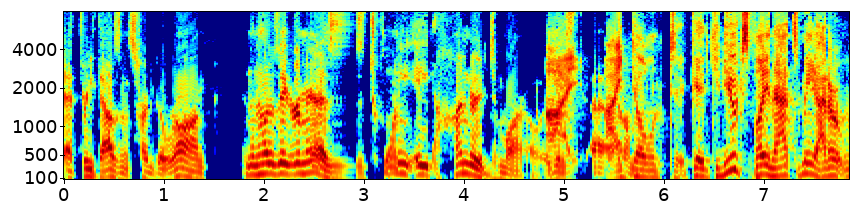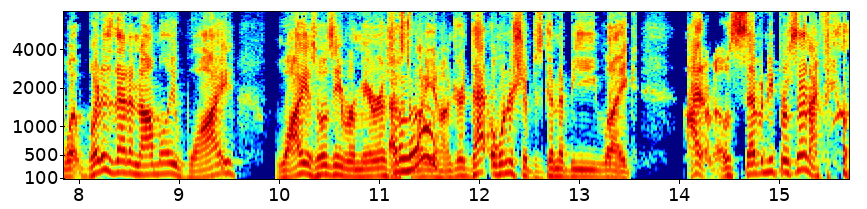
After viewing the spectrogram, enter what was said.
at 3,000, it's hard to go wrong. And then Jose Ramirez is 2,800 tomorrow. Against, I, uh, I don't. Can, can you explain that to me? I don't. What What is that anomaly? Why? Why is Jose Ramirez just 2,800? That ownership is going to be like, I don't know, 70%. I feel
